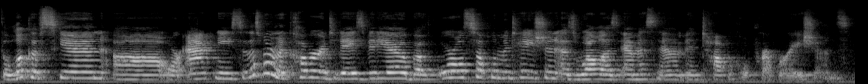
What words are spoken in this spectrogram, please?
the look of skin uh, or acne? So that's what I'm going to cover in today's video, both oral supplementation as well as MSM in topical preparations.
